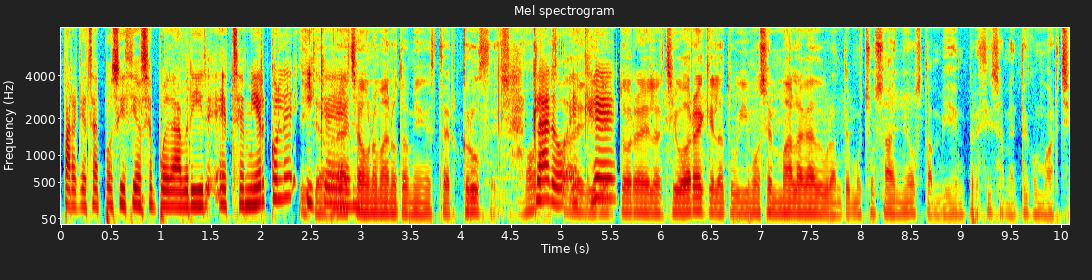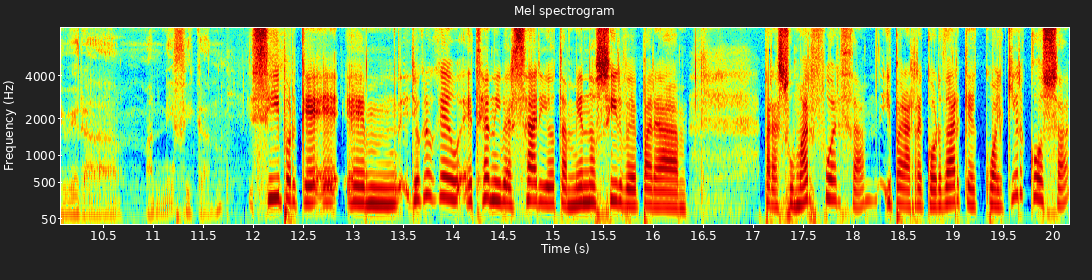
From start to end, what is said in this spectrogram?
para, que esta exposición se pueda abrir este miércoles. Y, te que habrá echado una mano también Esther Cruces, Claro, es que... directora del archivo ahora que la tuvimos en Málaga durante muchos años, también precisamente como archivera magnífica. Sí, porque eh, em, yo creo que este aniversario también nos sirve para para sumar fuerza y para recordar que cualquier cosa,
